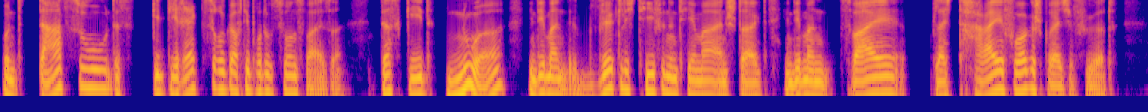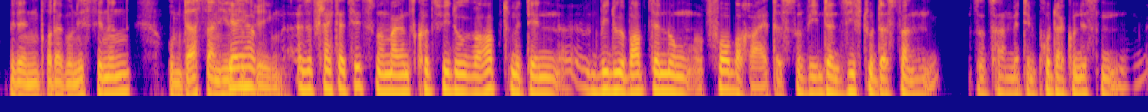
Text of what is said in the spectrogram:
Und dazu, das geht direkt zurück auf die Produktionsweise. Das geht nur, indem man wirklich tief in ein Thema einsteigt, indem man zwei, vielleicht drei Vorgespräche führt mit den Protagonistinnen, um das dann hinzukriegen. Ja, ja. Also vielleicht erzählst du mir mal ganz kurz, wie du überhaupt mit den, wie du überhaupt Sendungen vorbereitest und wie intensiv du das dann sozusagen mit den Protagonisten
